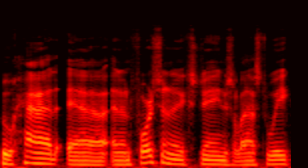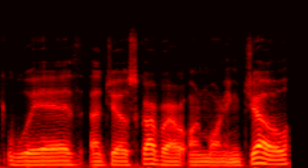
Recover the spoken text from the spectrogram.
who had uh, an unfortunate exchange last week with uh, Joe Scarborough on Morning Joe,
